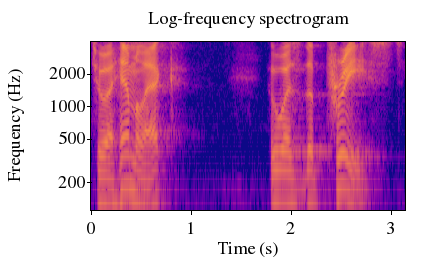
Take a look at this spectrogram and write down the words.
to Ahimelech, who was the priest.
